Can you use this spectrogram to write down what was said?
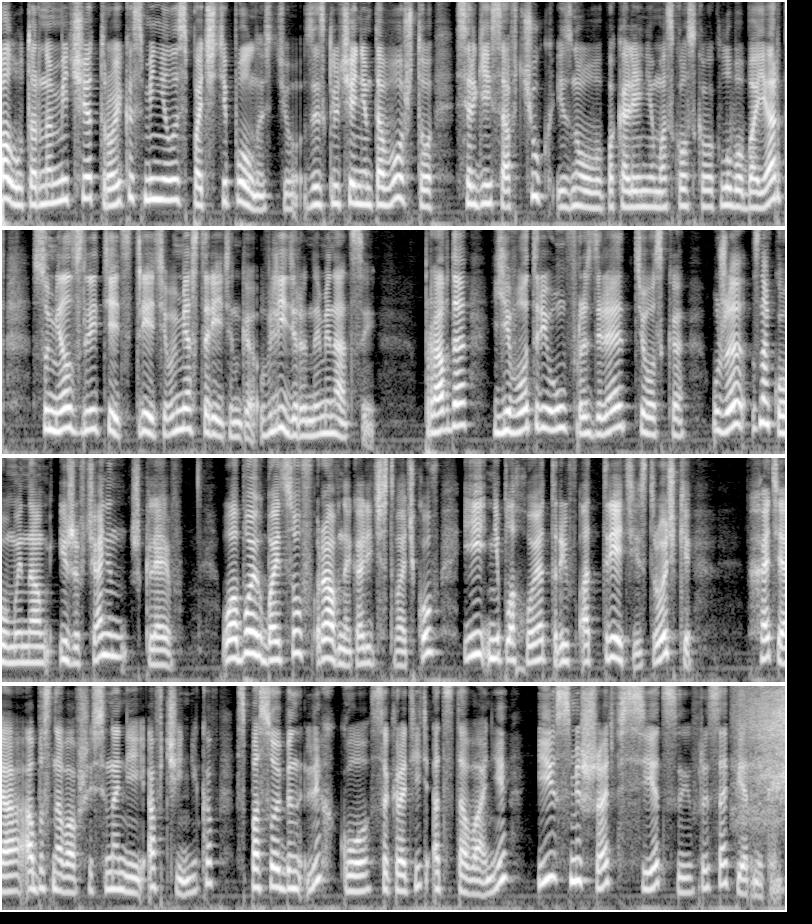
полуторном мяче тройка сменилась почти полностью, за исключением того, что Сергей Савчук из нового поколения московского клуба «Боярд» сумел взлететь с третьего места рейтинга в лидеры номинации. Правда, его триумф разделяет тезка, уже знакомый нам ижевчанин Шкляев. У обоих бойцов равное количество очков и неплохой отрыв от третьей строчки – хотя обосновавшийся на ней Овчинников способен легко сократить отставание и смешать все цифры соперникам.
